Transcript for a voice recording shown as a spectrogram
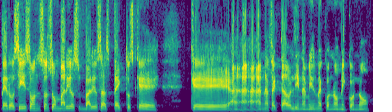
pero sí son, son, son varios, varios aspectos que, que han afectado el dinamismo económico, ¿no?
